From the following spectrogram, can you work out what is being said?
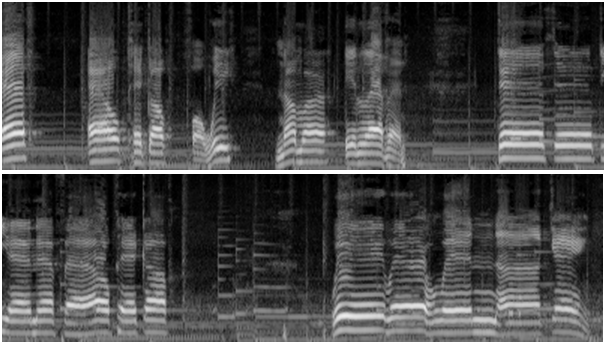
NFL pickup for week number 11. This is the NFL pickup. We will win the game.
